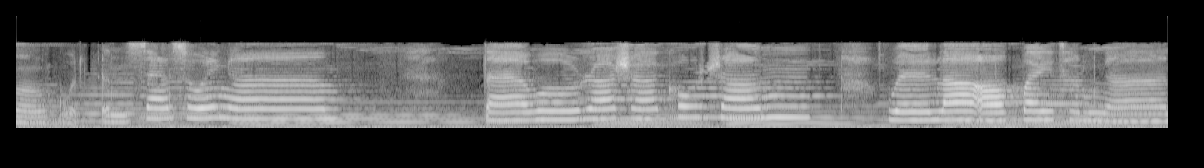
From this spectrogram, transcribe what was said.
มองกุฎอันแสนสวยงาม แต่วราชาของฉัน เวลาออกไปทำงาน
